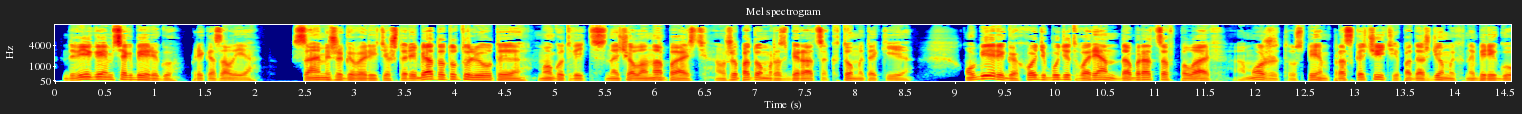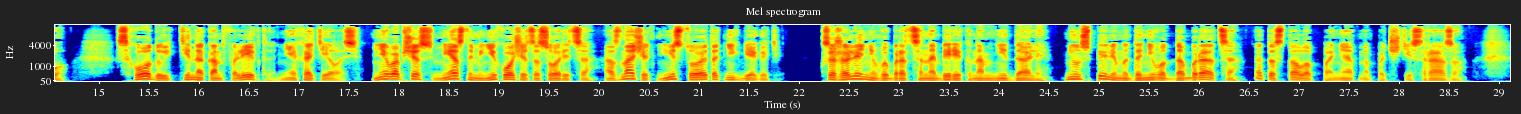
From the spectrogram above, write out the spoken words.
«Двигаемся к берегу», — приказал я. «Сами же говорите, что ребята тут лютые, могут ведь сначала напасть, а уже потом разбираться, кто мы такие. У берега хоть будет вариант добраться вплавь, а может, успеем проскочить и подождем их на берегу. Сходу идти на конфликт не хотелось. Мне вообще с местными не хочется ссориться, а значит, не стоит от них бегать. К сожалению, выбраться на берег нам не дали. Не успели мы до него добраться, это стало понятно почти сразу.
